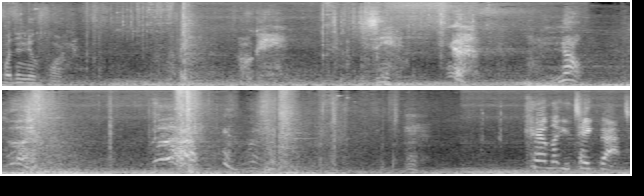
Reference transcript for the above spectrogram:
For the Nuform. Okay, see? No! Can't let you take that.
